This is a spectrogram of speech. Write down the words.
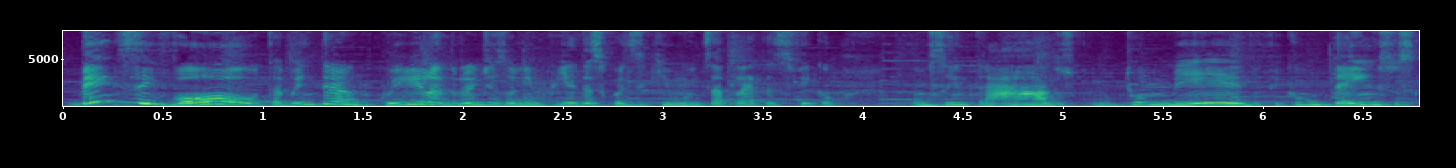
bem desenvolta, bem tranquila durante as Olimpíadas, coisa que muitos atletas ficam concentrados, com muito medo, ficam tensos.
